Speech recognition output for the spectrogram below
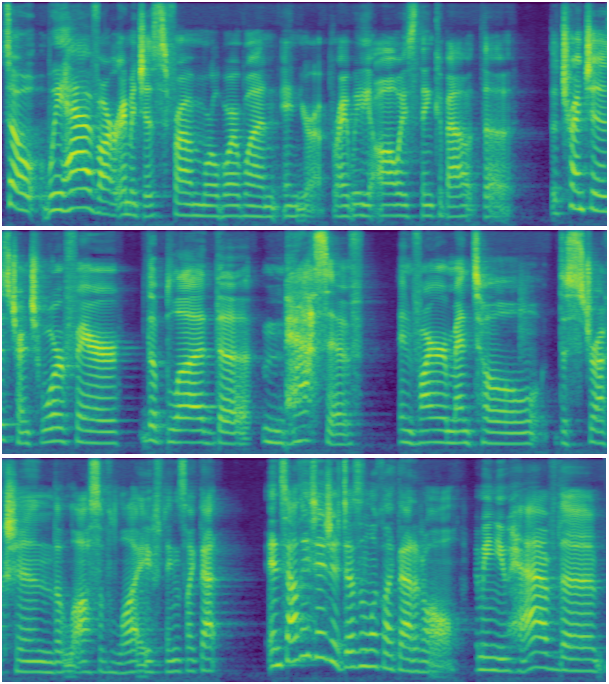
so we have our images from World War One in Europe, right? We always think about the the trenches, trench warfare, the blood, the massive environmental destruction, the loss of life, things like that. In Southeast Asia, it doesn't look like that at all. I mean, you have the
